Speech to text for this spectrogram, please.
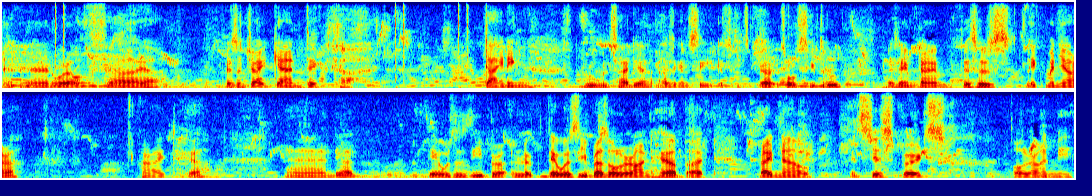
And what else? Uh, yeah there's a gigantic uh, dining room inside here as you can see. It's, it's, uh, it's all see-through. At the same time this is Lake Manyara right here. And yeah there was a zebra look there were zebras all around here but right now it's just birds all around me.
